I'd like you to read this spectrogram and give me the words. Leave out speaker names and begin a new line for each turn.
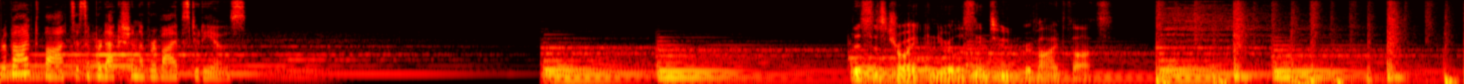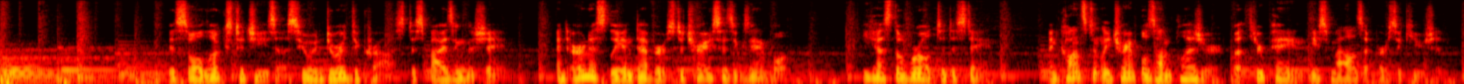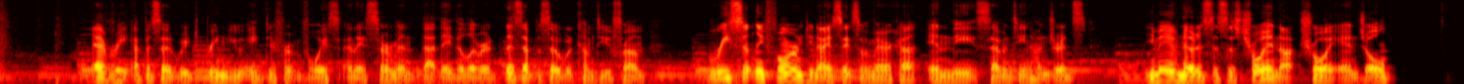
Revived Thoughts is a production of Revive Studios.
This is Troy, and you are listening to Revived Thoughts.
His soul looks to Jesus, who endured the cross, despising the shame, and earnestly endeavors to trace his example. He has the world to disdain, and constantly tramples on pleasure, but through pain he smiles at persecution.
Every episode, we bring you a different voice and a sermon that they delivered. This episode would come to you from recently formed United States of America in the 1700s. You may have noticed this is Troy and not Troy and Joel.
